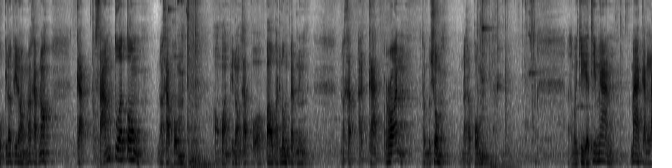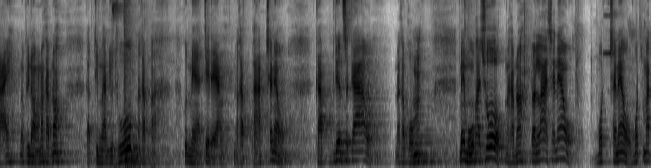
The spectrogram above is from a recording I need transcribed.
คพี่น้องพี่น้องเนาะครับเนาะกับสามตัวตรงนะครับผมหอนพี่น้องครับผมเป่าพัดลมแป๊บหนึงนะครับอากาศร้อนท่านผู้ชม นะครับผมเมื่อกี้กับทีมงานมากกันหลายเนาะพี่น้องนะครับเนาะกับทีมงาน YouTube นะครับคุณแม่เจแดงนะครับพาร์ทชาแนลกับเดือนสกาวนะครับผมแม่หมูพาโชคนะครับเนาะดอลล่าชาแนลมดชาแนลมดมัด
